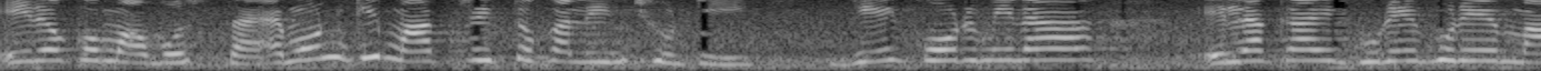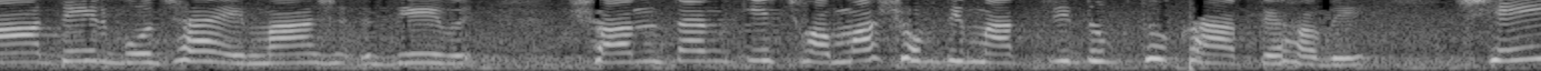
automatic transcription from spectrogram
এরকম অবস্থা। এমনকি মাতৃত্বকালীন ছুটি। যে কর্মীরা এলাকায় ঘুরে ঘুরে মাদের বোঝায়, মা যে সন্তানকে ছ মাস অবধি মাতৃদুগ্ধ খাওয়াতে হবে, সেই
